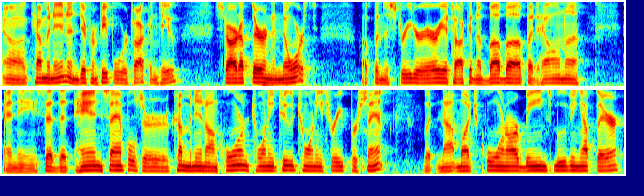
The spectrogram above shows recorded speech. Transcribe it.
uh, coming in, and different people we're talking to. Start up there in the north, up in the Streator area, talking to Bubba up at Helena, and he said that hand samples are coming in on corn 22 23%, but not much corn or beans moving up there.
